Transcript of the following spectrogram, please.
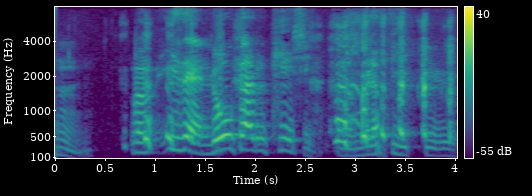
うんまあ、以前ローカル軽視の村 P っていう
